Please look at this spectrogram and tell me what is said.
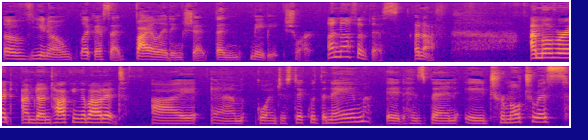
of, you know, like I said, violating shit, then maybe, sure. Enough of this. Enough. I'm over it. I'm done talking about it. I am going to stick with the name. It has been a tumultuous,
